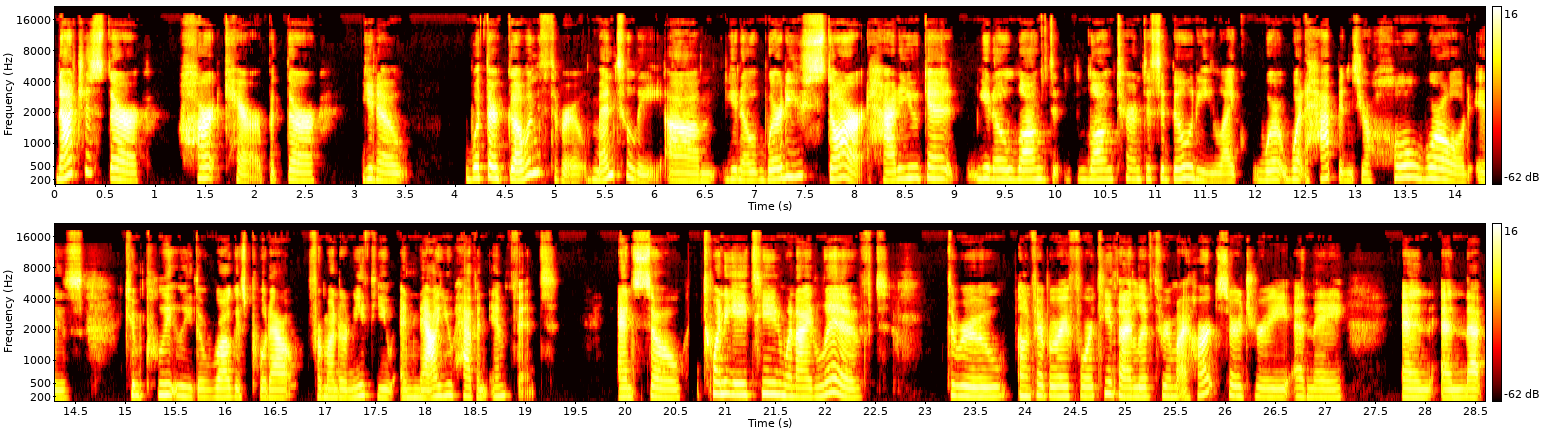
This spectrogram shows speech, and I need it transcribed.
not just their heart care but their you know what they're going through mentally um you know where do you start? How do you get you know long long term disability? Like where what happens? Your whole world is completely the rug is pulled out from underneath you and now you have an infant and so 2018, when I lived through on February 14th, I lived through my heart surgery and they and and that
